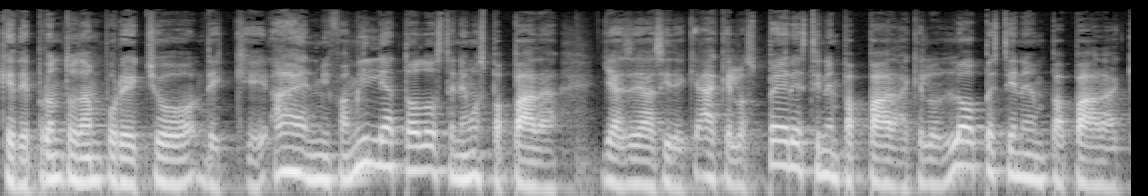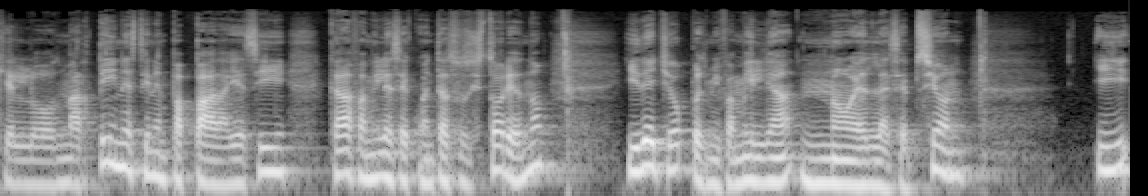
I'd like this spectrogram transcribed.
que de pronto dan por hecho de que, ah, en mi familia todos tenemos papada, ya sea así de que, ah, que los Pérez tienen papada, que los López tienen papada, que los Martínez tienen papada, y así cada familia se cuenta sus historias, ¿no? Y de hecho, pues mi familia no es la excepción. Y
